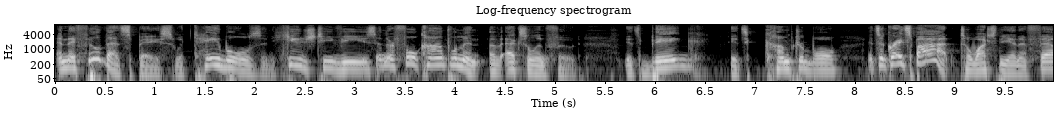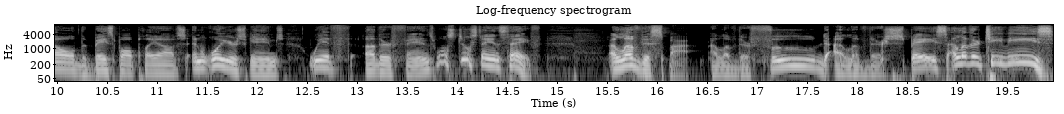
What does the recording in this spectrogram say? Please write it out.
and they filled that space with tables and huge TVs and their full complement of excellent food. It's big, it's comfortable, it's a great spot to watch the NFL, the baseball playoffs, and Warriors games with other fans while still staying safe. I love this spot. I love their food. I love their space. I love their TVs.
